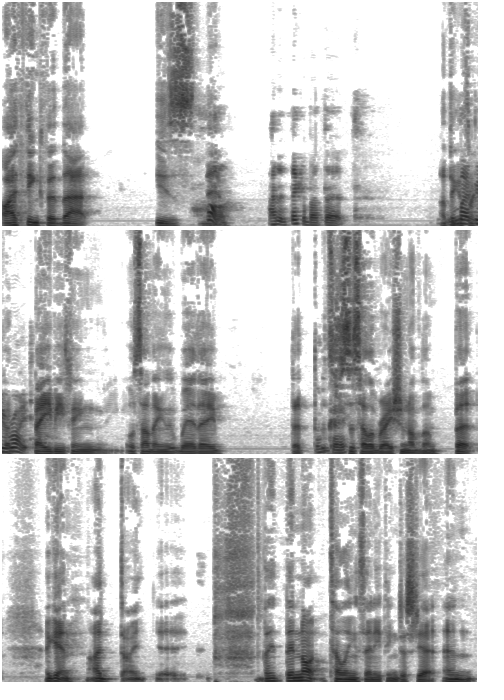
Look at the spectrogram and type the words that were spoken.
I think that that is But- them. I didn't think about that. I You think might it's like be a right. baby thing or something where they that it's just a celebration of them. But again, I, I they they're not telling us anything just yet, and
